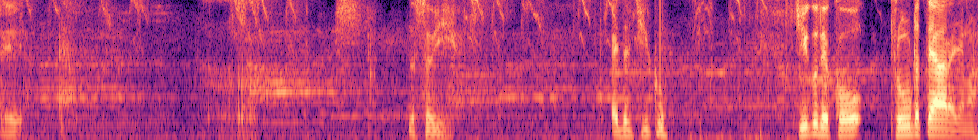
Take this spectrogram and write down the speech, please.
ਤੇ ਦੱਸੋ ਜੀ। ਇਧਰ ਚੀਕੂ। ਚੀਕੂ ਦੇਖੋ ਫਰੂਟ ਤਿਆਰ ਆ ਜਮਾ।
